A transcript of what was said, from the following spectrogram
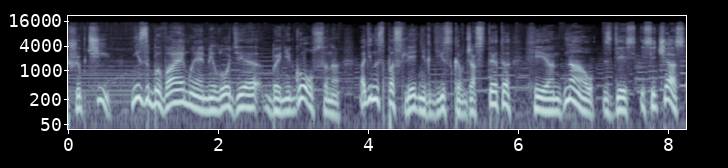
Шепчи, Незабываемая мелодия Бенни Голсона, один из последних дисков Джастета «Here and Now» «Здесь и сейчас»,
